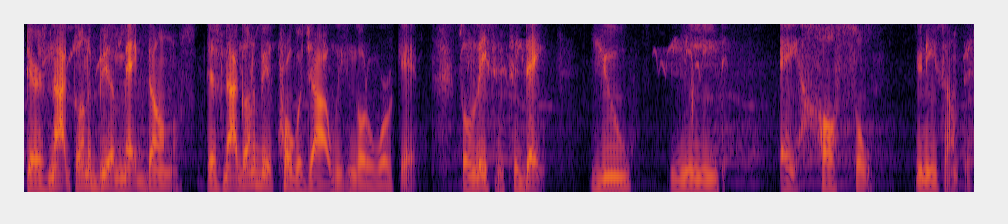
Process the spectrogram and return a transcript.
there's not going to be a McDonald's. There's not going to be a Kroger job we can go to work at. So listen, today you need a hustle. You need something.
